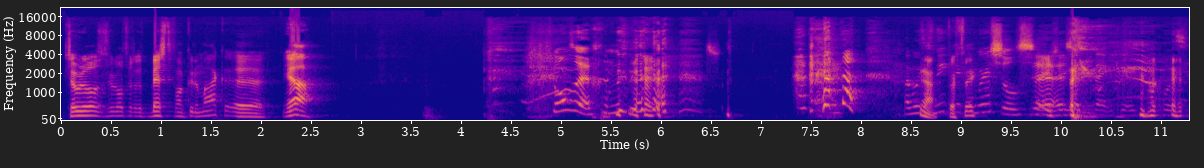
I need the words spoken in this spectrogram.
zodat, zodat we er het beste van kunnen maken. Eh, ja, Sponsor. We moeten Ja, niet perfect. in commercials Nee, eh, zetten, denk ik. Maar goed.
